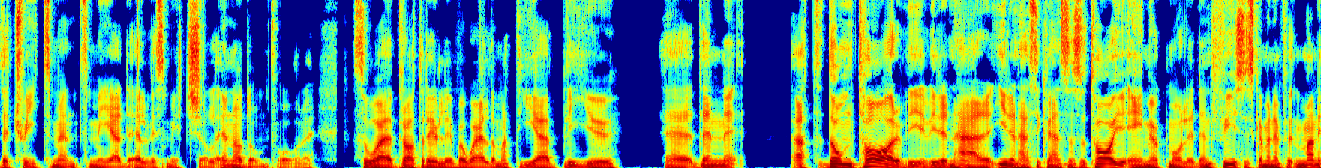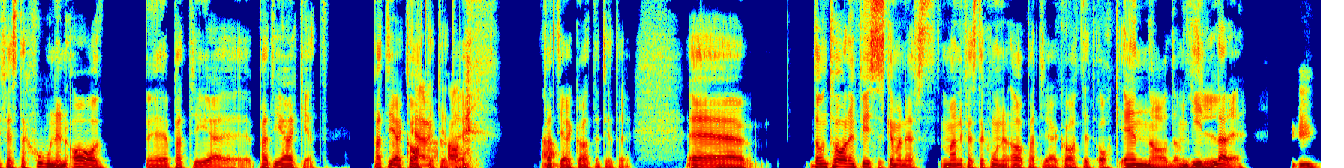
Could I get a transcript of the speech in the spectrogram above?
The Treatment med Elvis Mitchell, en av de två var det, så eh, pratade Oliver Wilde om att det blir ju eh, den att de tar vid, vid den här, i den här sekvensen så tar ju Amy och Molly den fysiska manif- manifestationen av eh, patria, patriarket. Patriarkatet heter det. Patriarkatet heter det. Eh, de tar den fysiska manifestationen av patriarkatet och en av dem gillar det. Mm.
